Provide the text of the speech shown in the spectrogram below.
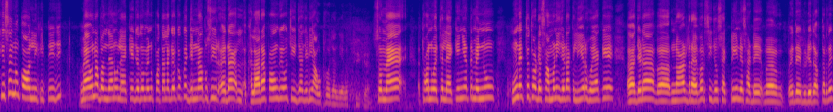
ਕਿਸੇ ਨੂੰ ਕਾਲ ਨਹੀਂ ਕੀਤੀ ਜੀ। ਮੈਂ ਉਹਨਾਂ ਬੰਦਿਆਂ ਨੂੰ ਲੈ ਕੇ ਜਦੋਂ ਮੈਨੂੰ ਪਤਾ ਲੱਗਿਆ ਕਿਉਂਕਿ ਜਿੰਨਾ ਤੁਸੀਂ ਇਹਦਾ ਖਲਾਰਾ ਪਾਓਗੇ ਉਹ ਚੀਜ਼ਾਂ ਜਿਹੜੀਆਂ ਆਊਟ ਹੋ ਜਾਂਦੀਆਂ ਨੇ। ਸੋ ਮੈਂ ਤੁਹਾਨੂੰ ਇੱਥੇ ਲੈ ਕੇ ਆਈ ਹਾਂ ਤੇ ਮੈਨੂੰ ਹੁਣ ਇੱਥੇ ਤੁਹਾਡੇ ਸਾਹਮਣੇ ਹੀ ਜਿਹੜਾ ਕਲੀਅਰ ਹੋਇਆ ਕਿ ਜਿਹੜਾ ਨਾਲ ਡਰਾਈਵਰ ਸੀ ਜੋ ਸੈਕਟਰੀ ਨੇ ਸਾਡੇ ਇਹਦੇ ਵੀਡੀਓ ਦਫ਼ਤਰ ਦੇ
